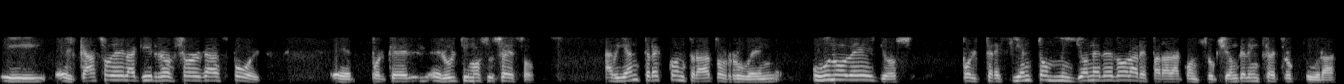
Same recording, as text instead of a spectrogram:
Y el caso de la Aguirre Offshore Gasport, eh, porque el, el último suceso, habían tres contratos, Rubén. Uno de ellos por 300 millones de dólares para la construcción de la infraestructura.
